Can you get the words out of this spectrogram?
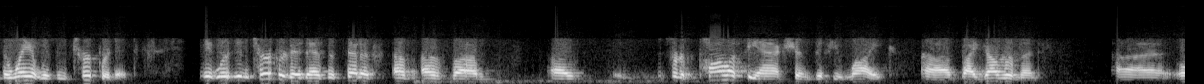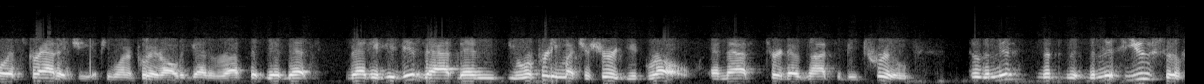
the way it was interpreted. It was interpreted as a set of, of, of, um, of sort of policy actions, if you like, uh, by government, uh, or a strategy, if you want to put it all together, Russ, that, that, that if you did that, then you were pretty much assured you'd grow. And that turned out not to be true. So the, mis- the, the, the misuse of,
